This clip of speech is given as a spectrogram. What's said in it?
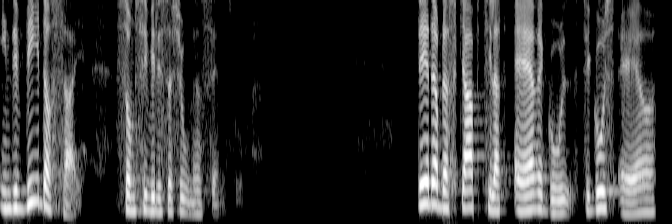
individer sig som civilisationens centrum. Det, der bliver skabt til at ære Gud, til Guds ære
